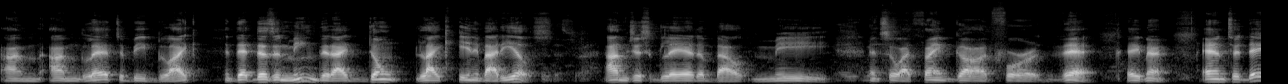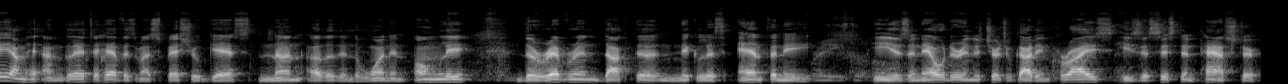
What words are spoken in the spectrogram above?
I'm, I'm glad to be black. That doesn't mean that I don't like anybody else. I'm just glad about me. Amen. And so I thank God for that. Amen. And today I'm, I'm glad to have as my special guest none other than the one and only, the Reverend Dr. Nicholas Anthony. He is an elder in the Church of God in Christ. He's assistant pastor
